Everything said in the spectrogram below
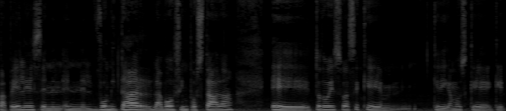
papeles, en, el vomitar la voz impostada, eh, todo eso hace que, digamos, que, que,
